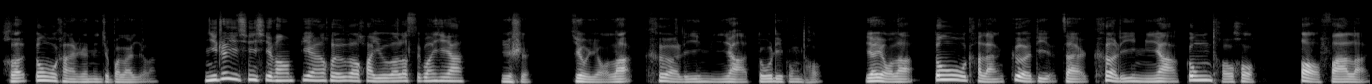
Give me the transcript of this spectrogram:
和东乌克兰人民就不乐意了。你这一亲西方，必然会恶化与俄罗斯关系呀。于是就有了克里米亚独立公投，也有了东乌克兰各地在克里米亚公投后爆发了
